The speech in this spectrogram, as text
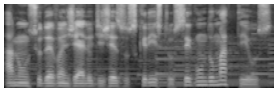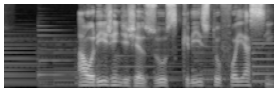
Anúncio do evangelho de Jesus Cristo, segundo Mateus. A origem de Jesus Cristo foi assim:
